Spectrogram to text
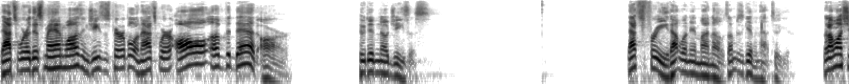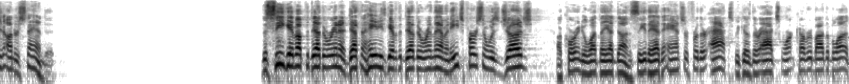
That's where this man was in Jesus' parable, and that's where all of the dead are who didn't know Jesus. That's free. That wasn't in my notes. I'm just giving that to you. But I want you to understand it. The sea gave up the dead that were in it. Death and Hades gave up the dead that were in them. And each person was judged according to what they had done. See, they had to answer for their acts because their acts weren't covered by the blood.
